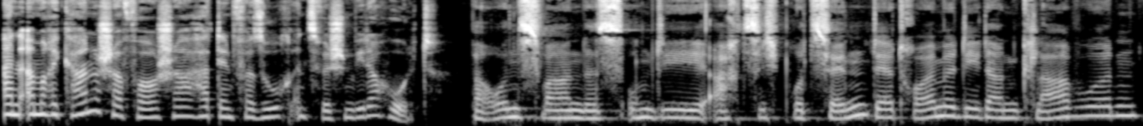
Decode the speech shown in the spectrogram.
Ein amerikanischer Forscher hat den Versuch inzwischen wiederholt. Bei uns waren das um die 80 Prozent der Träume, die dann klar wurden.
